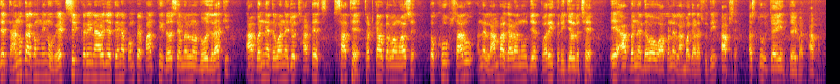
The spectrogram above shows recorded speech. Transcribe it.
જે ધાનુકા કંપનીનું વેટશીટ કરીને આવે છે તેને પંપે પાંચથી દસ એમએલનો ડોઝ રાખી આ બંને દવાને જો છાંટે સાથે છંટકાવ કરવામાં આવશે તો ખૂબ સારું અને લાંબા ગાળાનું જે ત્વરિત રિઝલ્ટ છે એ આ બંને દવાઓ આપણને લાંબા ગાળા સુધી આપશે. અસ્તુ, જય જય ભારત. આભાર.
